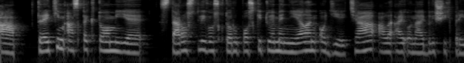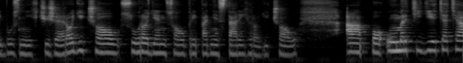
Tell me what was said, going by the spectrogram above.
A Tretím aspektom je starostlivosť, ktorú poskytujeme nielen o dieťa, ale aj o najbližších príbuzných, čiže rodičov, súrodencov, prípadne starých rodičov. A po úmrtí dieťaťa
